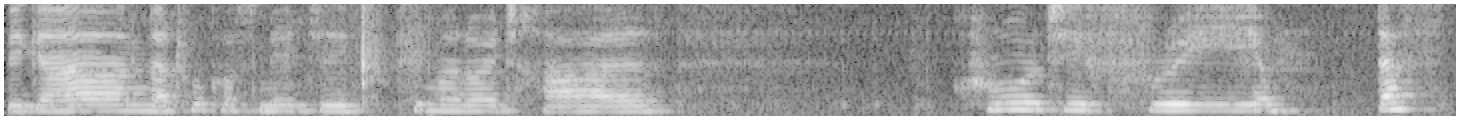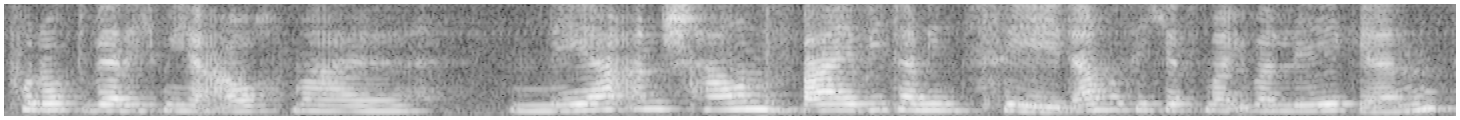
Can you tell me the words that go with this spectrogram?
Vegan, Naturkosmetik, klimaneutral, cruelty-free. Das Produkt werde ich mir auch mal näher anschauen bei Vitamin C. Da muss ich jetzt mal überlegen.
